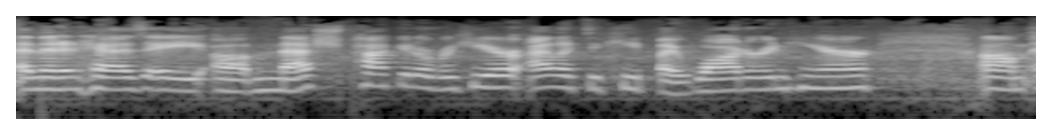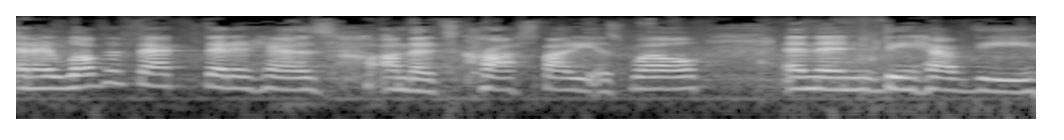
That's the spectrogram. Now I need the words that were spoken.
And then it has a uh, mesh pocket over here. I like to keep my water in here. Um, and I love the fact that it has um, that it's crossbody as well. And then they have the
